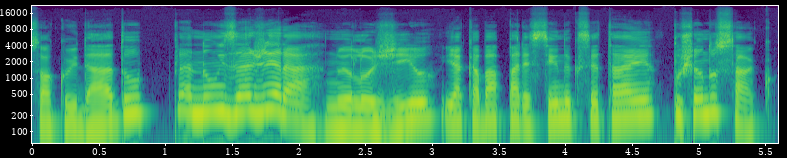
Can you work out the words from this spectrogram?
Só cuidado para não exagerar no elogio e acabar parecendo que você está puxando o saco.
